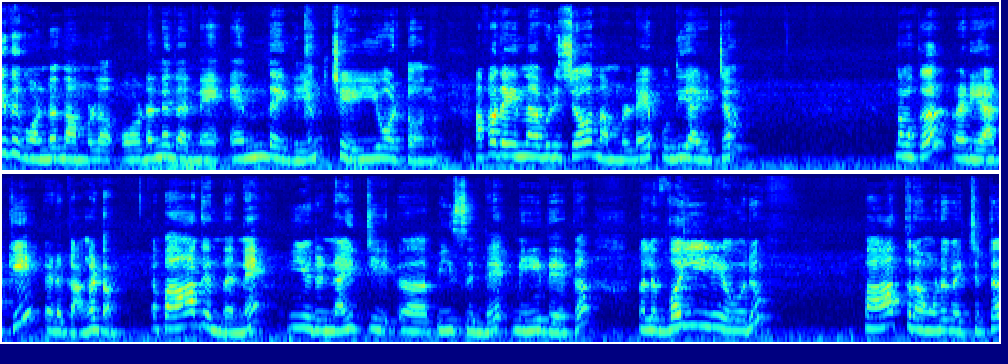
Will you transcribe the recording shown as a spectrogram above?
ഇതുകൊണ്ട് നമ്മൾ ഉടനെ തന്നെ എന്തെങ്കിലും ചെയ്യോട്ടോ എന്ന് അപ്പോൾ അത് പിടിച്ചോ നമ്മളുടെ പുതിയ ഐറ്റം നമുക്ക് റെഡിയാക്കി എടുക്കാം കേട്ടോ. അപ്പോൾ ആദ്യം തന്നെ ഈ ഒരു നൈറ്റ് പീസിന്റെ മീതേക്ക് നല്ല വലിയ ഒരു പാത്രം കൂടെ വെച്ചിട്ട്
